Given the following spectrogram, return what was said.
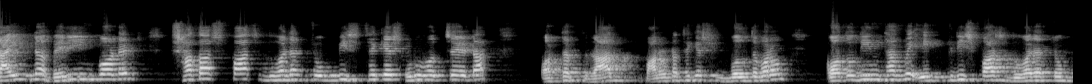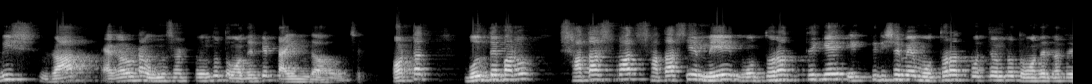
টাইমটা ভেরি ইম্পর্টেন্ট সাতাশ পাঁচ দু থেকে শুরু হচ্ছে এটা। অর্থাৎ রাত বারোটা থেকে বলতে পারো। কতদিন থাকবে? একত্রিশ পাঁচ দু রাত এগারোটা উনষাট পর্যন্ত তোমাদেরকে টাইম দেওয়া হয়েছে অর্থাৎ বলতে পারো, সাতাশ পাঁচ সাতাশে মে মধ্যরাত থেকে একত্রিশে মে মধ্যরাত পর্যন্ত তোমাদের কাছে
